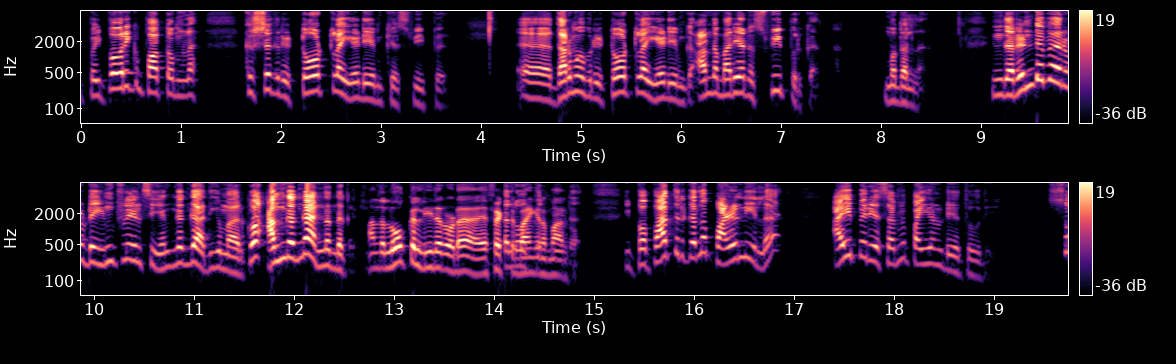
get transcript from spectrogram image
இப்போ இப்போ வரைக்கும் பார்த்தோம்ல கிருஷ்ணகிரி டோட்டலாக ஏடிஎம்கே ஸ்வீப்பு தருமபுரி டோட்டலாக ஏடிஎம்கே அந்த மாதிரியான ஸ்வீப் இருக்காது முதல்ல. இந்த ரெண்டு பேருடைய இன்ஃப்ளூயன்ஸ் எங்கெங்கே அதிகமாக இருக்கோ அங்கங்கே அந்தந்த அந்த லோக்கல் லீடரோட எஃபெக்ட் பயங்கரமாக இருக்கும். இப்போ பார்த்துருக்கறதுல பழனியில் ஐ பெரியசாமி பையனுடைய தொகுதி. ஸோ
